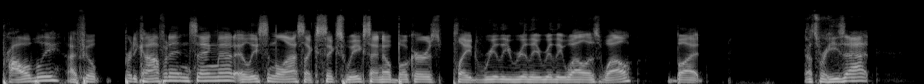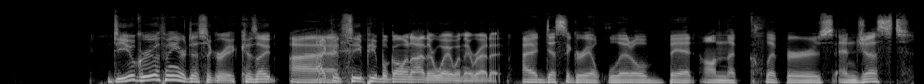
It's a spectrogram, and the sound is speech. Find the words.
Probably. I feel pretty confident in saying that, at least in the last like six weeks. I know Booker's played really, really, really well as well, but that's where he's at. Do you agree with me or disagree? Because I, I I could see people going either way when they read it. I disagree a little bit on the Clippers and just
